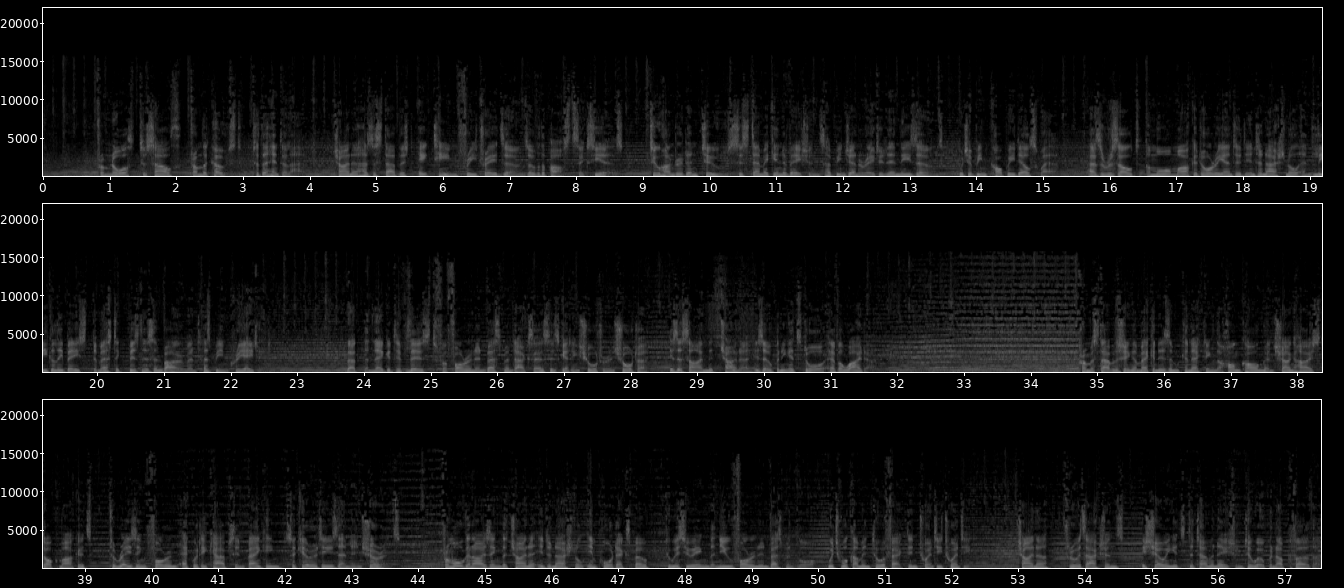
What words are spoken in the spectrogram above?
From north to south, from the coast to the hinterland, China has established 18 free trade zones over the past six years. 202 systemic innovations have been generated in these zones, which have been copied elsewhere. As a result, a more market-oriented international and legally based domestic business environment has been created. That the negative list for foreign investment access is getting shorter and shorter is a sign that China is opening its door ever wider. From establishing a mechanism connecting the Hong Kong and Shanghai stock markets to raising foreign equity caps in banking, securities, and insurance. From organizing the China International Import Expo to issuing the new foreign investment law, which will come into effect in 2020. China, through its actions, is showing its determination to open up further.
